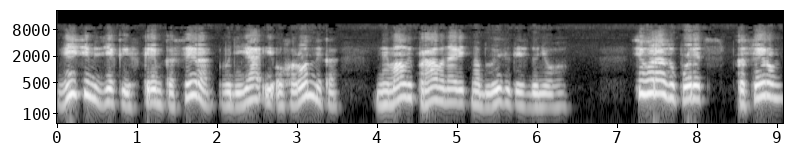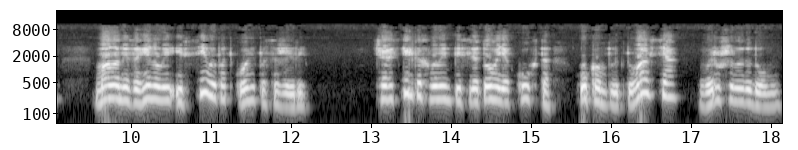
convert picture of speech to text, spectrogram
вісім з яких, крім касира, водія і охоронника, не мали права навіть наблизитись до нього. Цього разу поряд з касиром мало не загинули і всі випадкові пасажири. Через кілька хвилин після того, як кухта укомплектувався, вирушили додому.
